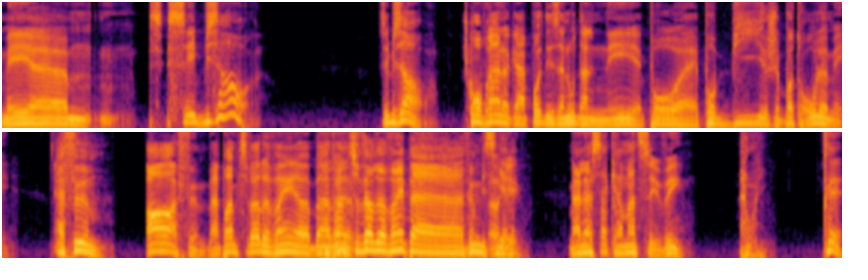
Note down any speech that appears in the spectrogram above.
Mais euh, c'est bizarre. C'est bizarre. Je comprends qu'elle n'a pas des anneaux dans le nez, elle pas, elle pas bi, je sais pas trop, là, mais... Elle fume. Ah, elle fume. Ben, elle prend un petit verre de vin. euh, ben, Elle prend un petit verre de vin et elle fume des cigarettes. Mais elle a un sacrement de CV. Ah oui.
